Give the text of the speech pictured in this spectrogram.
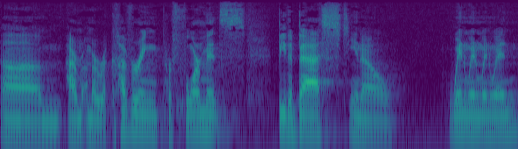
Um, I'm, I'm, a recovering performance, be the best, you know, win, win, win, win.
